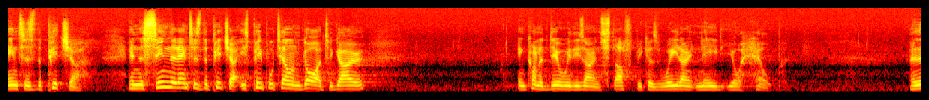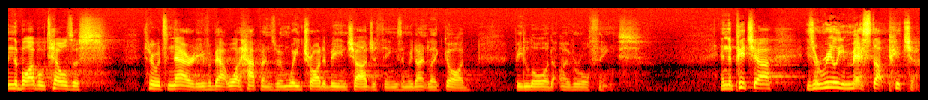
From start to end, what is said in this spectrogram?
enters the picture. And the sin that enters the picture is people telling God to go and kind of deal with his own stuff because we don't need your help. And then the Bible tells us through its narrative about what happens when we try to be in charge of things and we don't let God be Lord over all things. And the picture is a really messed up picture.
